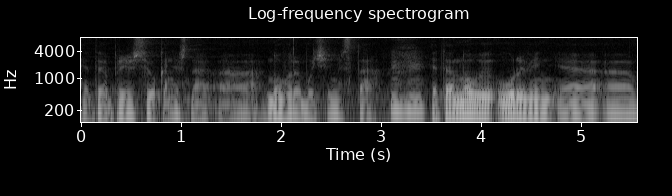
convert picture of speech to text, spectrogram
Это прежде всего, конечно, а, новые рабочие места. Угу. Это новый уровень э, а,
